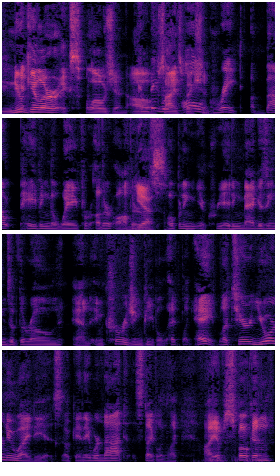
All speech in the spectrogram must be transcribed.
nuclear explosion and of they were science all fiction. great about paving the way for other authors. Yes. opening, you know, creating magazines of their own and encouraging people. At, like, hey, let's hear your new ideas. Okay, they were not stifling. Like, I have spoken.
